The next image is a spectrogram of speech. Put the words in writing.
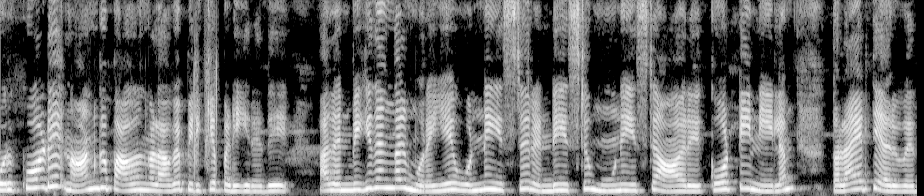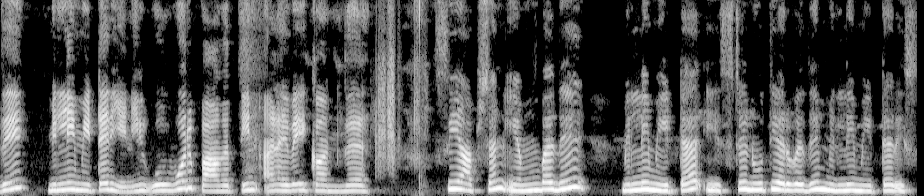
ஒரு கோடு நான்கு பாகங்களாக பிரிக்கப்படுகிறது. அதன் விகிதங்கள் முறையே ஒன்று இஸ்டு ரெண்டு இஸ்டு மூணு இஸ்டு ஆறு. கோட்டின் நீளம் தொள்ளாயிரத்தி அறுபது மில்லிமீட்டர் எனில் ஒவ்வொரு பாகத்தின் அளவை காண்க. சி ஆப்ஷன் எண்பது மில்லிமீட்டர் ஈஸ்ட்டு நூற்றி அறுபது மில்லிமீட்டர் இஸ்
